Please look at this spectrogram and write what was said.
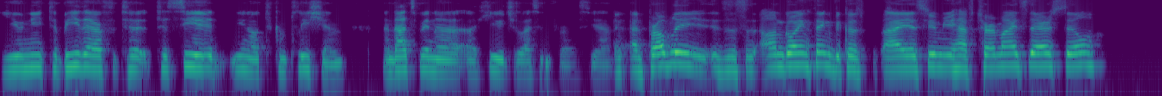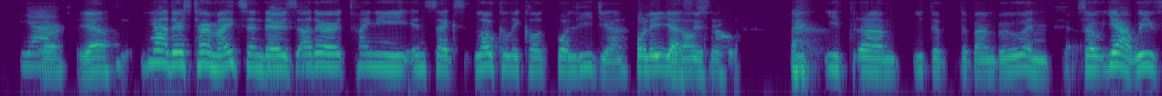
you need to be there f- to to see it you know to completion and that's been a, a huge lesson for us yeah. And, and probably it's an ongoing thing because I assume you have termites there still, yeah. Or yeah, yeah there's termites and there's other tiny insects locally called polilla polilla, that sí, sí. also eat, eat um eat the, the bamboo. And Yeah. so yeah we've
